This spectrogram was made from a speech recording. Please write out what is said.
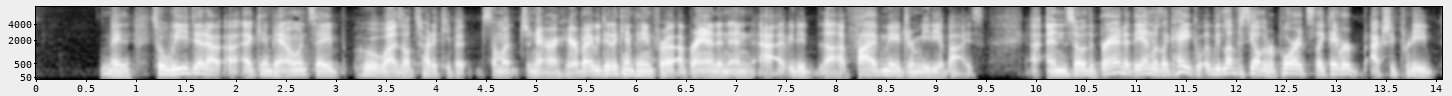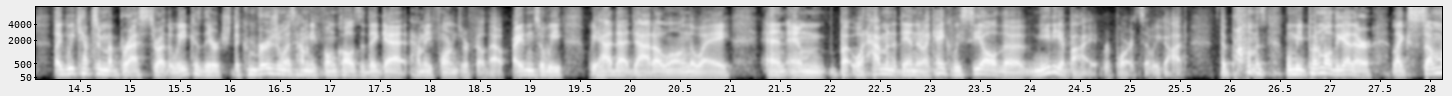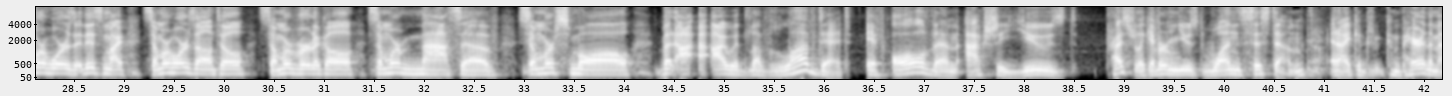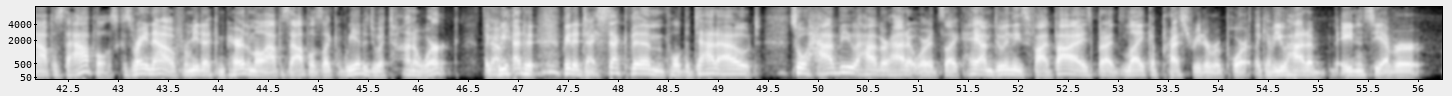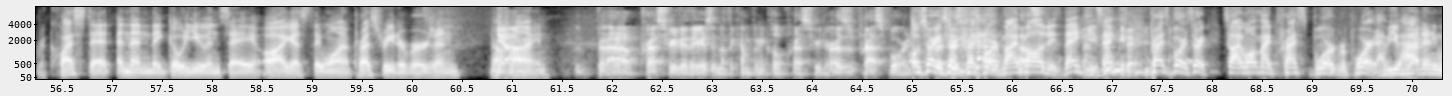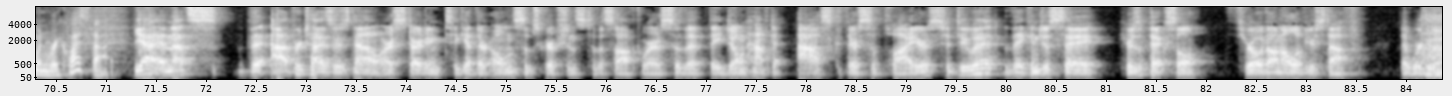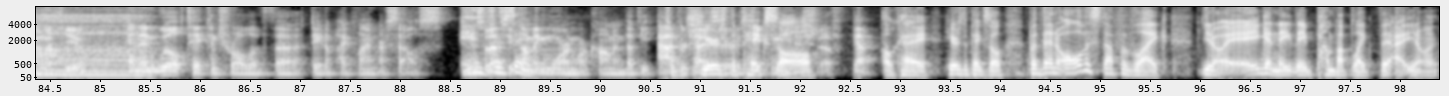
Amazing. So we did a, a, campaign. I won't say who it was. I'll try to keep it somewhat generic here. But we did a campaign for a brand, and, and uh, we did uh, five major media buys. And so the brand at the end was like, "Hey, we'd love to see all the reports." Like they were actually pretty like we kept them abreast throughout the week because they were the conversion was how many phone calls did they get, how many forms were filled out, right? And so we we had that data along the way. And and but what happened at the end? They're like, "Hey, can we see all the media buy reports that we got?" The problem is when we put them all together, like some were horizontal. This is my some were horizontal, some were vertical, some were massive, some were small. But I I would have loved it if all of them actually used press like everyone used one system yeah. and I could compare them apples to apples. Because right now, for me to compare them all apples to apples, like we had to do a ton of work. Like yeah. we had to we had to dissect them and pull the data out. So have you ever had it where it's like, hey, I'm doing these five buys, but I'd like a press reader report. Like have you had an agency ever request it and then they go to you and say, oh, I guess they want a press reader version, not yeah. mine uh, press reader. There is another company called Press Reader. Or is it Pressboard? Oh, sorry, sorry, Pressboard. My apologies. Thank you, thank okay. you. Pressboard. Sorry. So I want my Pressboard report. Have you had yeah. anyone request that? Yeah, and that's the advertisers now are starting to get their own subscriptions to the software so that they don't have to ask their suppliers to do it. They can just say, "Here's a pixel. Throw it on all of your stuff." That we're doing with you, and then ah. we'll take control of the data pipeline ourselves. So that's becoming more and more common that the advertiser so here's the pixel. The yeah. Okay. Here's the pixel. But then all the stuff of like, you know, again, they they pump up like the you know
